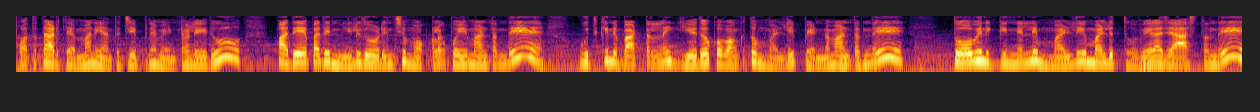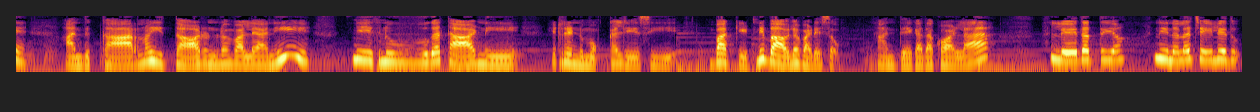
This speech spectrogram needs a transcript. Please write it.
కొత్త తాడు తెమ్మని ఎంత చెప్పినా వింటం లేదు. పదే పదే నీళ్ళు తోడించి మొక్కలకు పోయమంటుంది. ఉతికిన బట్టల్ని ఏదో ఒక వంకతో మళ్ళీ పిండమంటుంది. తోవిన గిన్నెల్ని మళ్ళీ మళ్ళీ తోవేలా చేస్తుంది. అందుకు కారణం ఈ తాడు ఉండడం వల్లే అని నీకు నువ్వుగా తాడిని ఇటు రెండు ముక్కలు చేసి బకెట్ని బావిలో పడేశావు. అంతే కదా కోళ్ళ? లేదత్తయ్య నేను అలా చేయలేదు.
